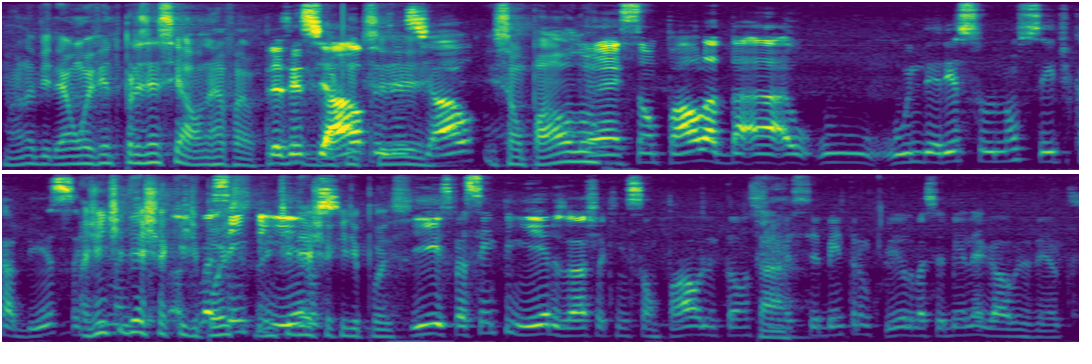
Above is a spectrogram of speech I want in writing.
Maravilha. É um evento presencial, né, Rafael? Presencial, presencial. Em São Paulo? É, em São Paulo, a, a, o, o endereço não sei de cabeça. Aqui, a gente deixa aqui depois. Vai ser em Pinheiros. A gente deixa aqui depois. Isso, vai ser em Pinheiros, eu acho, aqui em São Paulo. Então, assim, tá. vai ser bem tranquilo, vai ser bem legal o evento.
